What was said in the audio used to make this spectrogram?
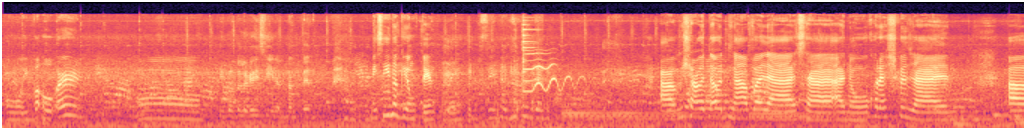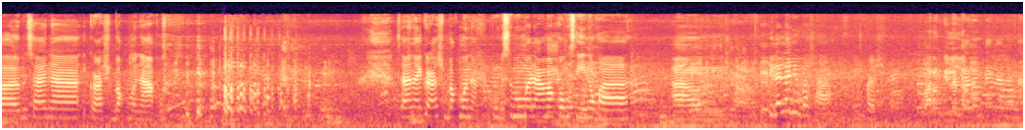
Oh, iba. Oh, Earl. Oh, Iba talaga yung sinag ng tent. may sinag yung tent, eh. Um, shout out nga pala sa ano, crush ko dyan. Um, sana i-crush back mo na ako. sana i-crush back mo na. Kung gusto mong malaman kung sino ka, um, kilala niyo ba siya? Yung crush ko. Parang kilala ko. kilala na.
